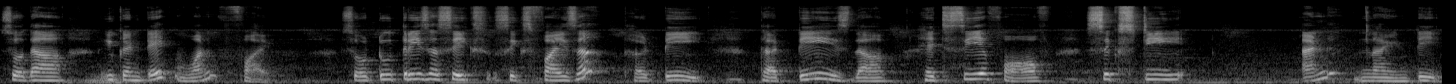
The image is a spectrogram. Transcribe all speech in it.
so the you can take 1 5 so 2 3 is a 6 6 5 is a 30 30 is the HCF of 60 and 90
